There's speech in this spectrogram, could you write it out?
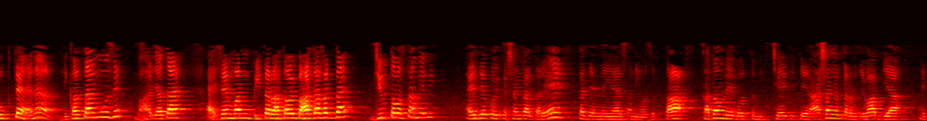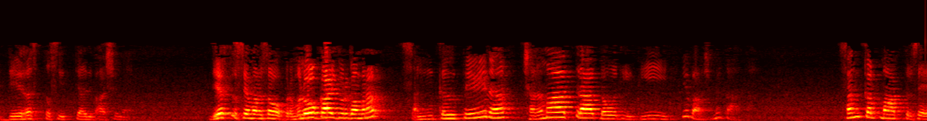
थूकते हैं ना, निकलता है मुँह से, बाहर जाता है। ऐसे मन भीतर रहता हुआ बाहर जा सकता है, जीवित अवस्था में भी। ऐसे कोई शंका करें, कहते नहीं, ऐसा नहीं हो सकता। कथम वेगोत्तम चेत आशंका कर जवाब दिया देहस्त इत्यादि भाष्य में देहस्त से मनसो ब्रह्मलोका दुर्गमन संकल्पेन क्षण मात्रा भवती ये भाष्य में कहा था। संकल्प मात्र से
